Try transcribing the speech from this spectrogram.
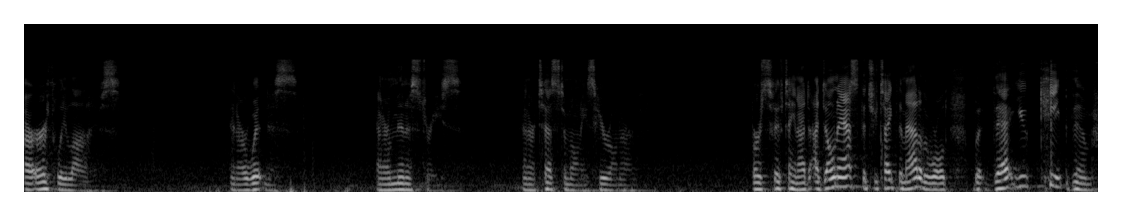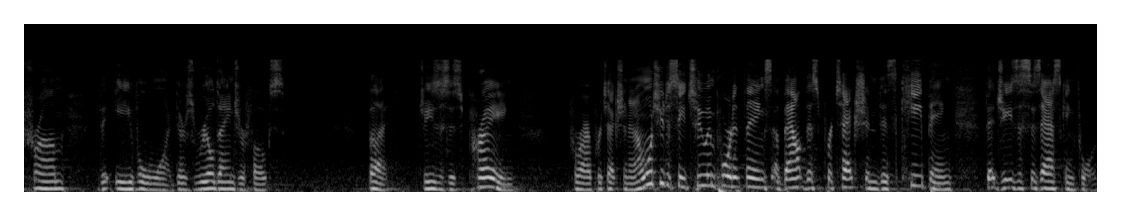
our earthly lives and our witness and our ministries and our testimonies here on earth. Verse 15 I, I don't ask that you take them out of the world, but that you keep them from the evil one. There's real danger, folks. But Jesus is praying for our protection. And I want you to see two important things about this protection, this keeping that Jesus is asking for.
